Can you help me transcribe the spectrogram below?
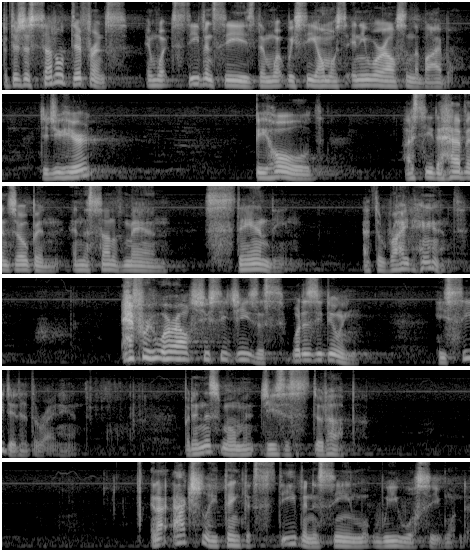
But there's a subtle difference in what Stephen sees than what we see almost anywhere else in the Bible. Did you hear it? Behold, I see the heavens open and the Son of Man standing at the right hand. Everywhere else you see Jesus, what is he doing? He's seated at the right hand. But in this moment, Jesus stood up. And I actually think that Stephen is seeing what we will see one day.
